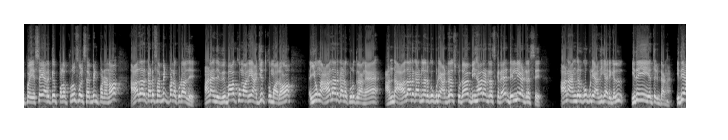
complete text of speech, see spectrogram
இப்போ எஸ்ஐஆருக்கு பல ப்ரூஃப்கள் சப்மிட் பண்ணணும். ஆதார் கார்டை சப்மிட் பண்ணக்கூடாது. ஆனா இந்த விபா குமாரியும் அஜித் குமாரும் இவங்க ஆதார் கார்டை கொடுக்குறாங்க. அந்த ஆதார் கார்டில் இருக்கக்கூடிய அட்ரஸ் கூட பீகார் அட்ரஸ் கிடையாது டெல்லி அட்ரஸ் ஆனா அங்க இருக்கக்கூடிய அதிகாரிகள் இதையே ஏத்துக்கிட்டாங்க. இதையே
